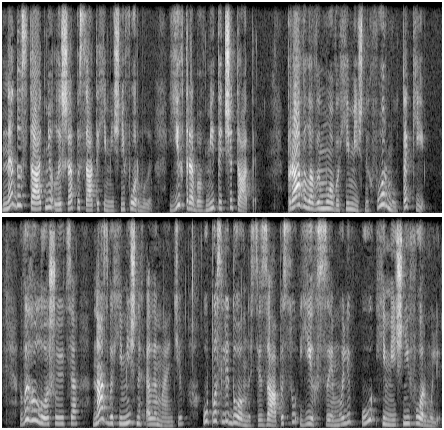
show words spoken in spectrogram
Недостатньо лише писати хімічні формули, їх треба вміти читати. Правила вимови хімічних формул такі. Виголошуються назви хімічних елементів у послідовності запису їх символів у хімічній формулі.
